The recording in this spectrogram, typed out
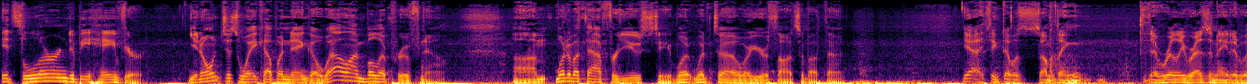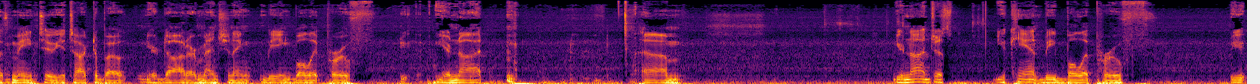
it's learned behavior. You don't just wake up one day and go, "Well, I'm bulletproof now." Um, what about that for you, Steve? What what uh, were your thoughts about that? Yeah, I think that was something that really resonated with me too. You talked about your daughter mentioning being bulletproof. You're not. Um, you're not just. You can't be bulletproof. You.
